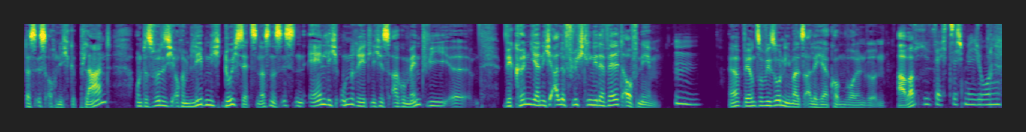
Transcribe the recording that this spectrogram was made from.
Das ist auch nicht geplant und das würde sich auch im Leben nicht durchsetzen lassen. Das ist ein ähnlich unredliches Argument wie, äh, wir können ja nicht alle Flüchtlinge der Welt aufnehmen. Mhm. Ja, während sowieso niemals alle herkommen wollen würden. Aber die 60 Millionen.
